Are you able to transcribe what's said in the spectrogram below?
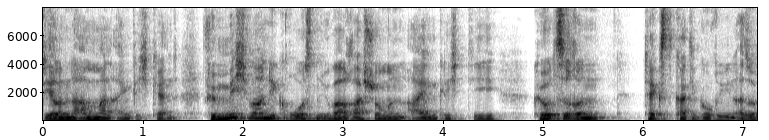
deren Namen man eigentlich kennt. Für mich waren die großen Überraschungen eigentlich die kürzeren Textkategorien, also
